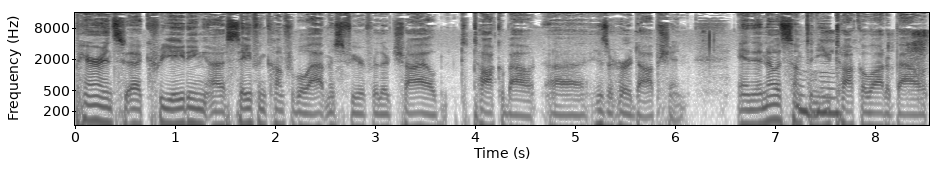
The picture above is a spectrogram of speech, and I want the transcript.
parents uh, creating a safe and comfortable atmosphere for their child to talk about uh, his or her adoption. And I know it's something you talk a lot about,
